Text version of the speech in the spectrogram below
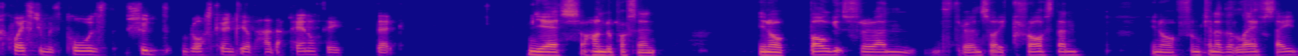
a question was posed: Should Ross County have had a penalty, Dec? Yes, hundred percent. You know, ball gets through in, through and sorry, crossed in. You know, from kind of the left side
